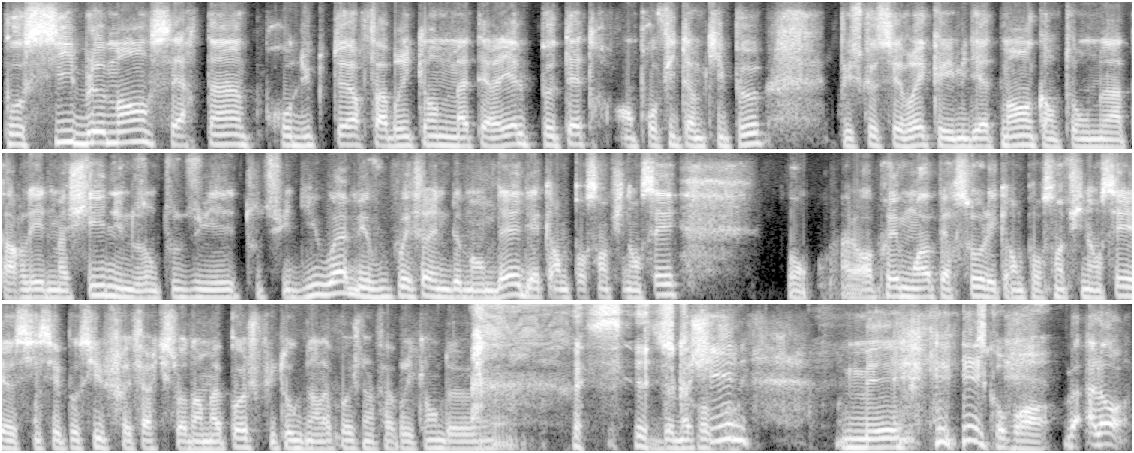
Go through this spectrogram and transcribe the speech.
possiblement, certains producteurs, fabricants de matériel, peut-être en profitent un petit peu, puisque c'est vrai qu'immédiatement, quand on a parlé de machines, ils nous ont tout de suite, tout de suite dit Ouais, mais vous pouvez faire une demande d'aide, il y a 40% financé. Bon, alors après, moi, perso, les 40% financés, euh, si c'est possible, je préfère qu'ils soient dans ma poche plutôt que dans la poche d'un fabricant de, de machines. Mais Je comprends. bah, alors,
